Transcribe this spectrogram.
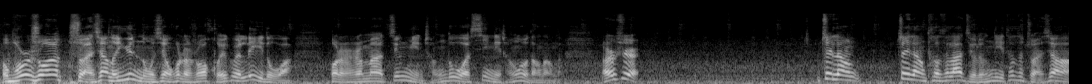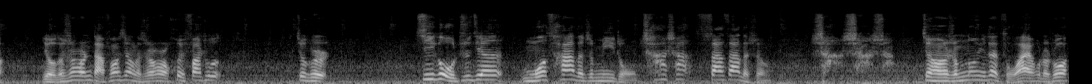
我不是说转向的运动性，或者说回馈力度啊，或者什么精敏程度啊、细腻程度等等的，而是这辆这辆特斯拉 90D 它的转向，有的时候你打方向的时候会发出，就是。机构之间摩擦的这么一种嚓嚓沙沙的声，沙沙沙，就好像什么东西在阻碍，或者说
